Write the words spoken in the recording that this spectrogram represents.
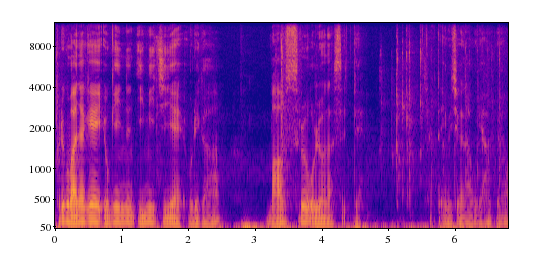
그리고 만약에 여기 있는 이미지에 우리가 마우스를 올려놨을 때 자, 일단 이미지가 나오게 하고요.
